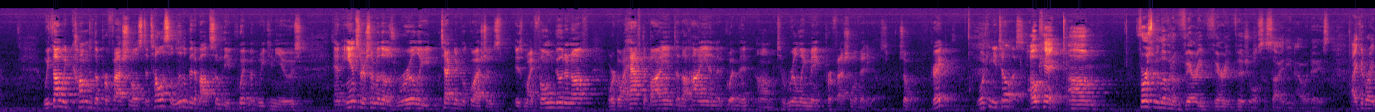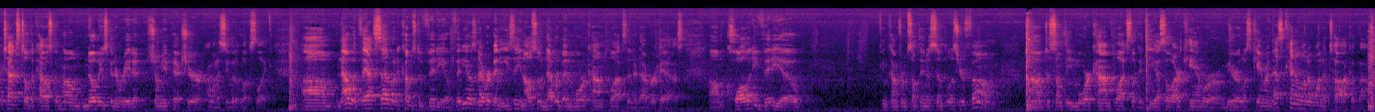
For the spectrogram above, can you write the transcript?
We thought we'd come to the professionals to tell us a little bit about some of the equipment we can use and answer some of those really technical questions. Is my phone good enough or do I have to buy into the high-end equipment um, to really make professional videos? So, Greg, what can you tell us? Okay, um, first we live in a very, very visual society nowadays. I could write text till the cows come home, nobody's gonna read it, show me a picture, I wanna see what it looks like. Um, now with that said, when it comes to video, video's never been easy and also never been more complex than it ever has. Um, quality video can come from something as simple as your phone um, to something more complex like a DSLR camera or a mirrorless camera, and that's kind of what I want to talk about.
